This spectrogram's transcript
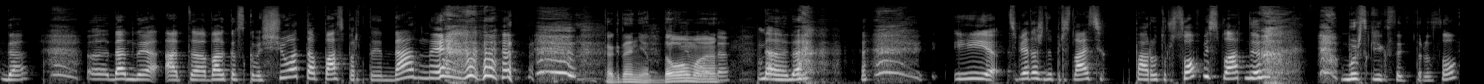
Да. Э, Данные от э, банковского счета, паспортные данные. Когда нет дома. Да, да, да. И тебе должны прислать пару трусов бесплатных. Мужских, кстати, трусов.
